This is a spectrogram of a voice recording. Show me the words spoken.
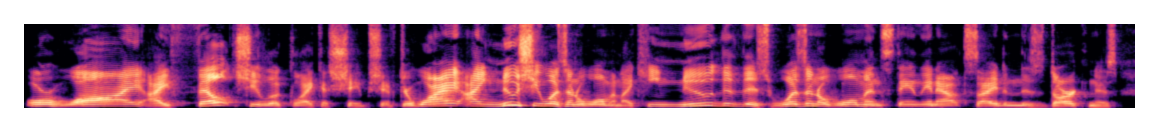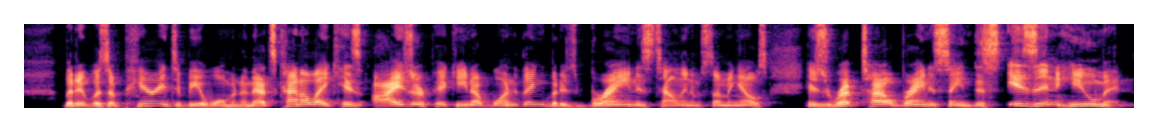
or why I felt she looked like a shapeshifter, why I knew she wasn't a woman. Like he knew that this wasn't a woman standing outside in this darkness, but it was appearing to be a woman. And that's kind of like his eyes are picking up one thing, but his brain is telling him something else. His reptile brain is saying, This isn't human.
